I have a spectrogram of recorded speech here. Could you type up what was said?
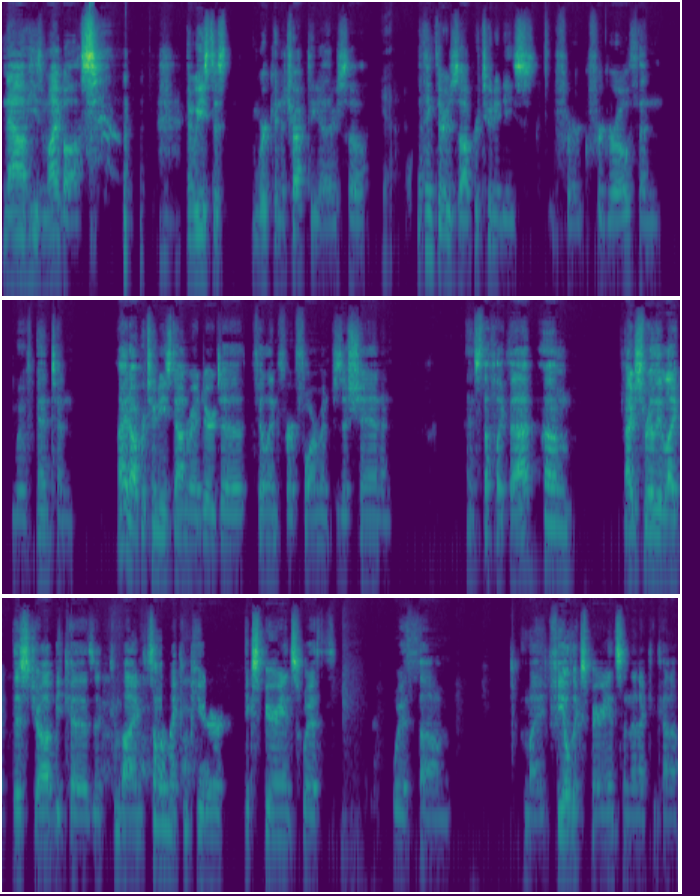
Now he's my boss, and we used to work in a truck together. So yeah, I think there's opportunities for for growth and movement, and I had opportunities down Red Deer to fill in for foreman position and and stuff like that. Um, I just really like this job because it combined some of my computer experience with with um, my field experience, and then I can kind of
